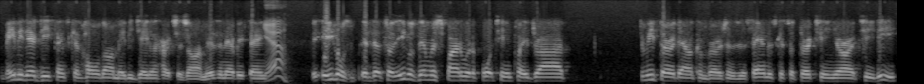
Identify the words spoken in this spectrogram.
maybe their defense can hold on. Maybe Jalen Hurts' his arm isn't everything. Yeah. The Eagles, so the Eagles then responded with a 14-play drive, three third down conversions, and Sanders gets a 13-yard TD.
